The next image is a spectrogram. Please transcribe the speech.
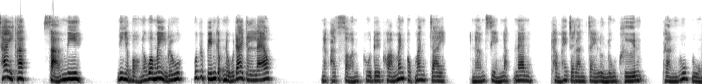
ใช่ค่ะ สามี นี่อย่าบอกนะว่าไม่รู้ว่าพี่ปิ้นกับหนูได้กันแล้ว นภัสสอนพูดด้วยความมั่นอกมั่นใจ น้ำเสียงหนักแน่นทำให้จรันใจหล่นลงพื้น พลันวูบหลวง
